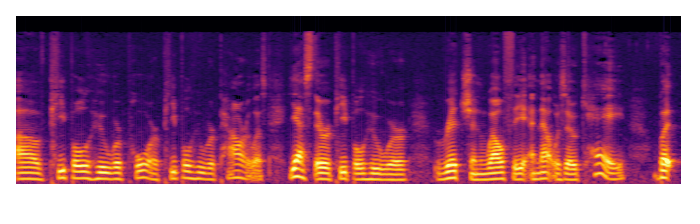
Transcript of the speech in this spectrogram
of people who were poor, people who were powerless. Yes, there were people who were rich and wealthy, and that was okay, but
